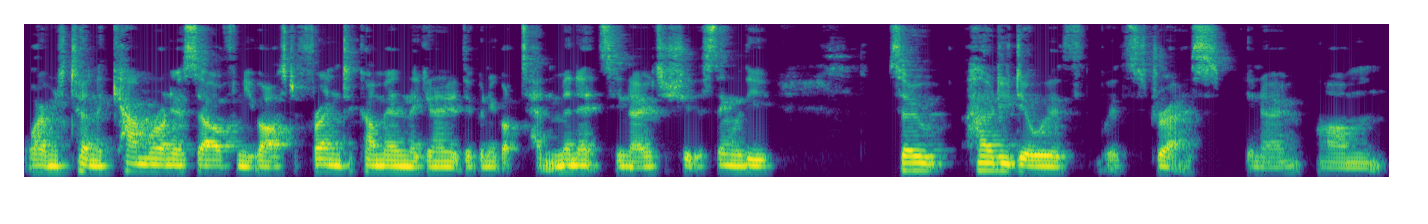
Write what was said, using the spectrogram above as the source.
or having to turn the camera on yourself and you've asked a friend to come in, they can only, they've only got 10 minutes, you know, to shoot this thing with you. So how do you deal with, with stress, you know? Um,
